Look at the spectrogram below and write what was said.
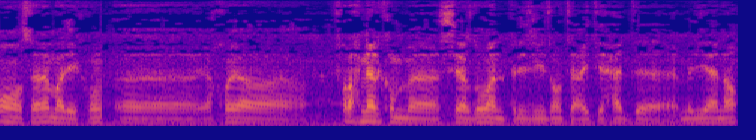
Bon السلام عليكم. آه يا خويا فرحنا لكم آه، سي رضوان ال président تاع اتحاد آه، مليانه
